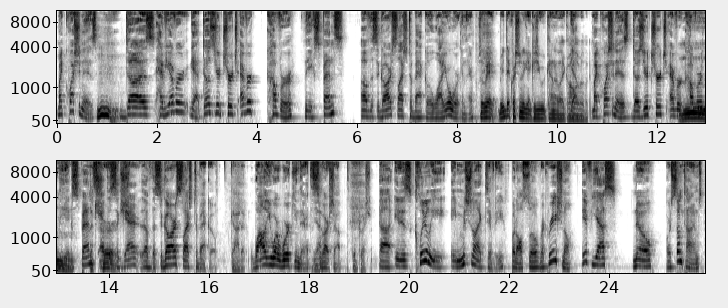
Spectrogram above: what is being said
My question is, Hmm. does have you ever? Yeah, does your church ever cover the expense of the cigar slash tobacco while you're working there? So wait, read that question again because you were kind of like all over the place. My question is, does your church ever cover the expense Hmm, the of the cigar of the cigar slash tobacco Got it. while you are working there at the cigar shop? Good question. Uh, it is clearly a missional activity, but also recreational. If yes, no, or sometimes.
